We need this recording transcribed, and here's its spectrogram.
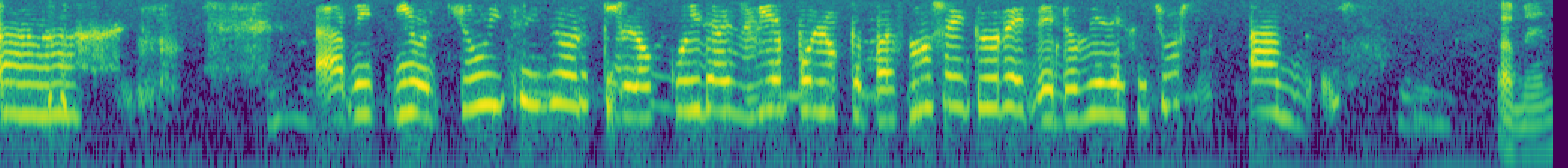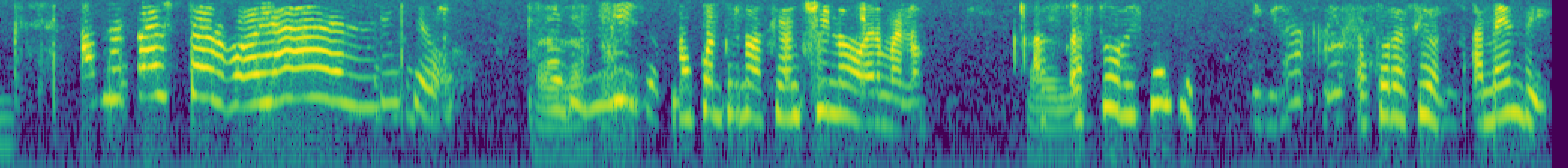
a, a mi tío Chuy, Señor, que lo cuidas bien por lo que pasó, Señor, en el nombre de Jesús. Amén. Amén. Amén, pastor, voy liceo. A continuación, chino, hermano. Haz, tu oración. Haz tu oración. Amén, di.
